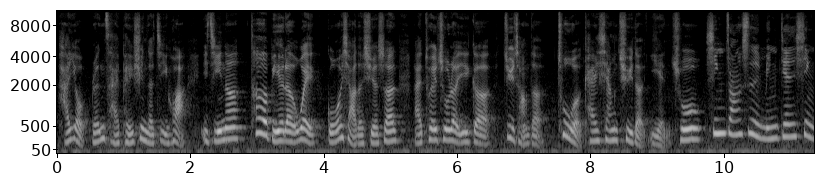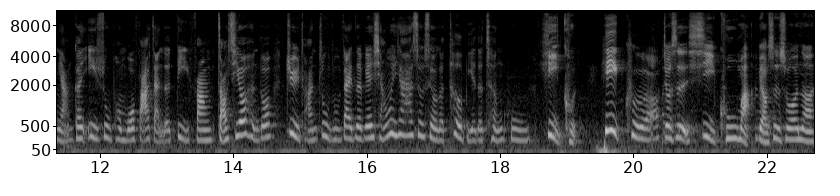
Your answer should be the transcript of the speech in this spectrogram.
还有人才培训的计划，以及呢特别的为国小的学生来推出了一个剧场的 tour 开箱去的演出。新庄是民间信仰跟艺术蓬勃发展的地方，早期有很多剧团驻足在这边。想问一下，它是不是有个特别的称呼？戏曲。戏哭哦，就是戏哭嘛，表示说呢，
